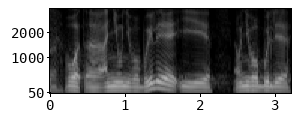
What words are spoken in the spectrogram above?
да. Вот, э, они у него были, и у него были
